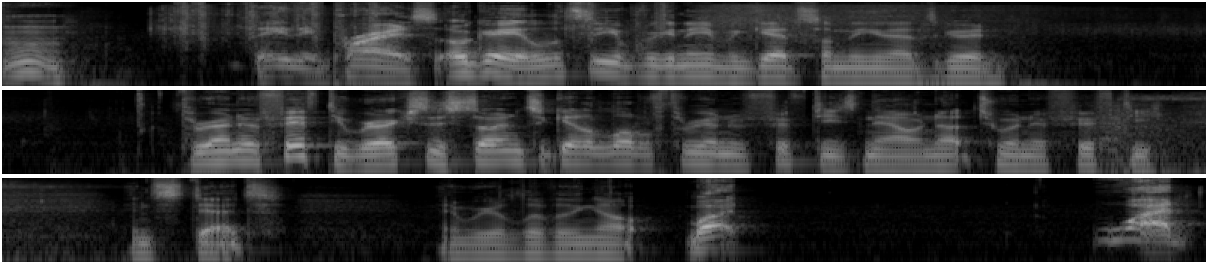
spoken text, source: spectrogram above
Hmm, daily price. Okay, let's see if we can even get something that's good. 350. We're actually starting to get a lot of 350s now, not 250 instead. And we're leveling up. What? What?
